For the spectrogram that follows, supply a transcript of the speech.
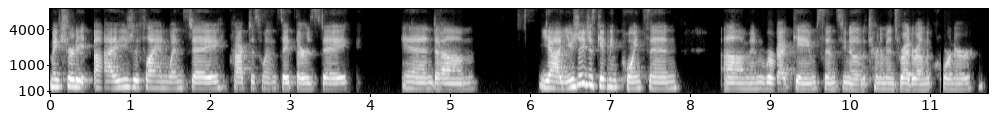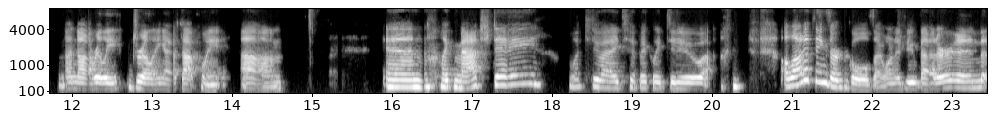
make sure to, I usually fly in Wednesday, practice Wednesday, Thursday, and um, yeah, usually just getting points in um, and rec games since you know the tournament's right around the corner. I'm not really drilling at that point. Um, and like match day, what do I typically do? a lot of things are goals I want to do better, and um,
